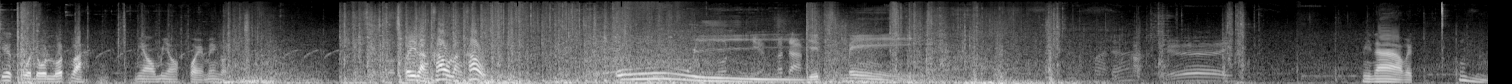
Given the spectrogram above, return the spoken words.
เรียกกลัวโดนรถว่ะเมียวเมียวปล่อยแม่งก่อนไปหลังเข้าหลังเข้าโอ้ยเย็ดแม่มาได้เอ้ยไม่น่าไปอื้อหือ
